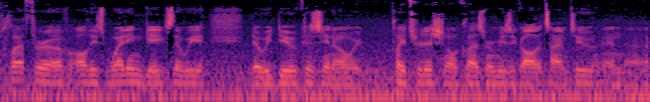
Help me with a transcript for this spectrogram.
plethora of all these wedding gigs that we that we do because you know we play traditional klezmer music all the time too, and. Uh,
